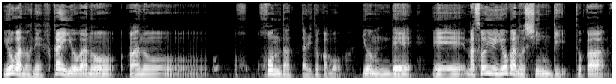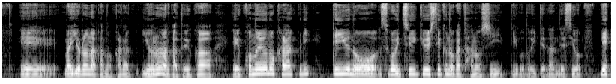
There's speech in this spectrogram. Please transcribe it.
ヨガのね、深いヨガの、あの本だったりとかも読んで、えー、まあ、そういうヨガの心理とか、えー、まあ、世の中のから世の中というか、えー、この世のからくりっていうのをすごい追求していくのが楽しいっていうことを言ってたんですよ。で、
